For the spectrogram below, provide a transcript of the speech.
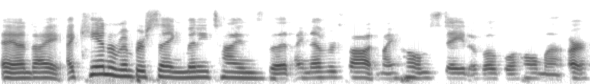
And I, I can remember saying many times that I never thought my home state of Oklahoma, or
